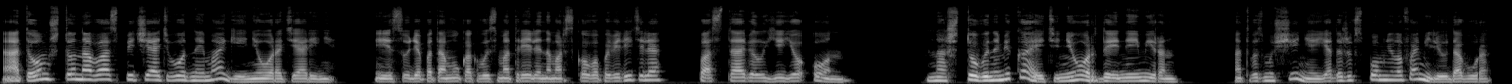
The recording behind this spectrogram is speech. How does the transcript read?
О том, что на вас печать водной магии, Неора Теорини, и, судя по тому, как вы смотрели на морского повелителя, поставил ее он. «На что вы намекаете, Неор Дейна Мирон?» От возмущения я даже вспомнила фамилию Давура.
